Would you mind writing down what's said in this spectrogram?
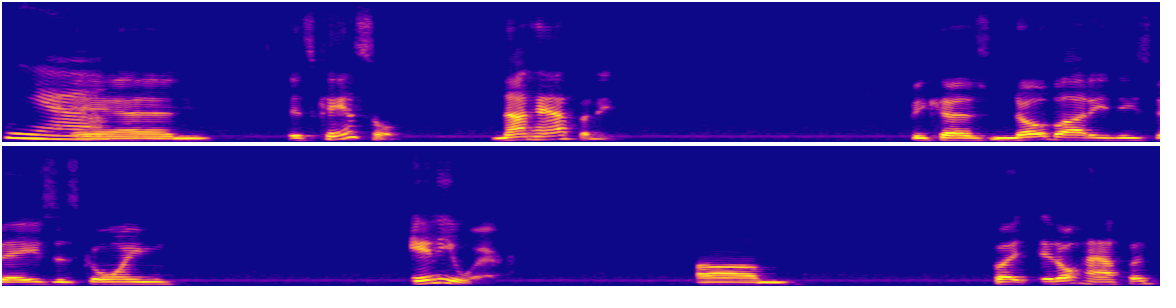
Yeah. And it's canceled. Not happening. Because nobody these days is going anywhere. Um, but it'll happen.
